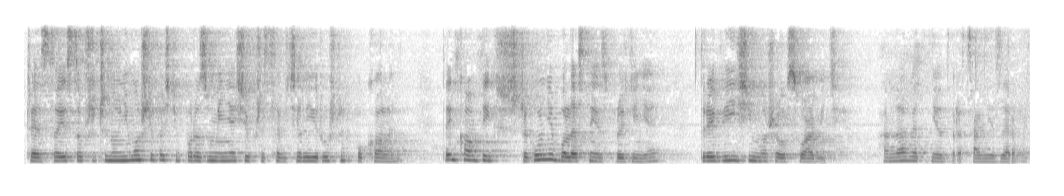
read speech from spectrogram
Często jest to przyczyną niemożliwości porozumienia się przedstawicieli różnych pokoleń. Ten konflikt szczególnie bolesny jest w rodzinie, której więzi może osłabić, a nawet nieodwracalnie zerwać.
